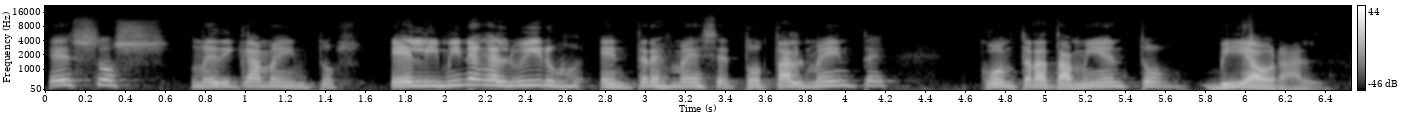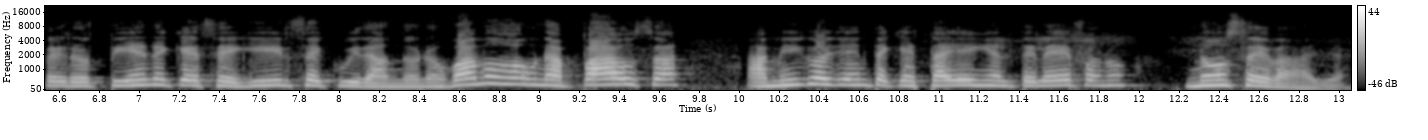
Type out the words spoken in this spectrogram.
esos medicamentos eliminan el virus en tres meses totalmente con tratamiento vía oral. Pero tiene que seguirse cuidando. Nos vamos a una pausa. Amigo oyente que está ahí en el teléfono, no se vaya.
